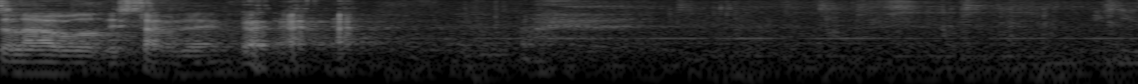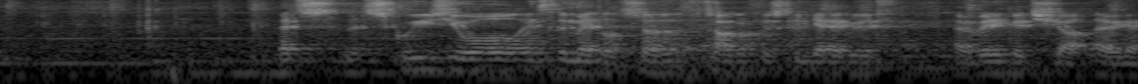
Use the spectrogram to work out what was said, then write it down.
That's I think that's allowable at this time of day. let's let's squeeze you all into the middle so that the photographers can get a good a really good shot. There we go.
